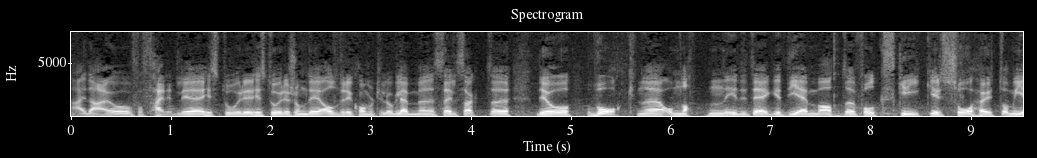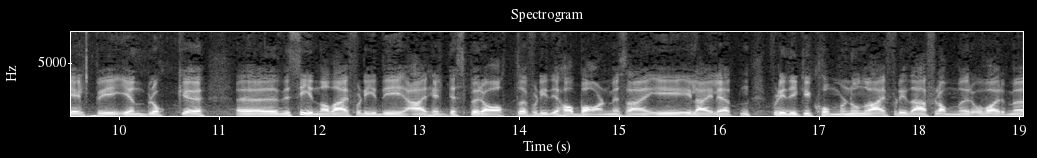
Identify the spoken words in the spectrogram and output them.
Nei, Det er jo forferdelige historier. Historier som de aldri kommer til å glemme, selvsagt. Det å våkne om natten i ditt eget hjem, at folk skriker så høyt om hjelp i, en blokk eh, ved siden av deg fordi de er helt desperate, fordi de har barn med seg i leiligheten, fordi de ikke kommer noen vei, fordi det er flammer og varme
